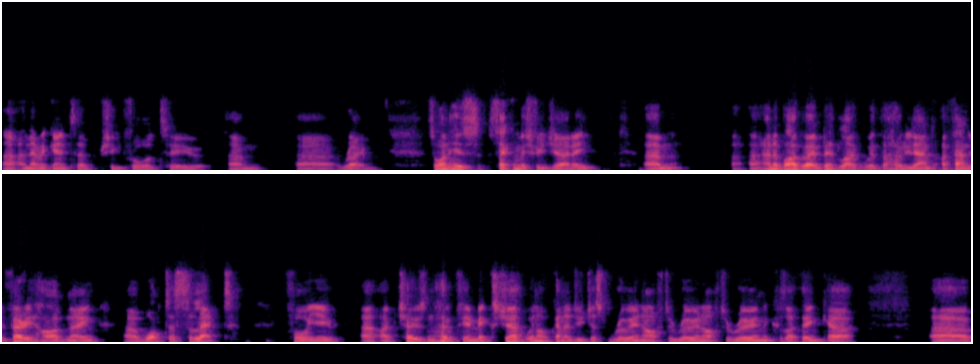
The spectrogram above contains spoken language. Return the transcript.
Uh, and then we're going to shoot forward to um, uh, Rome. So on his second missionary journey, um, uh, and by the way, a bit like with the Holy Land, I found it very hard knowing uh, what to select for you. Uh, I've chosen hopefully a mixture. We're not going to do just ruin after ruin after ruin because I think, uh, uh,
